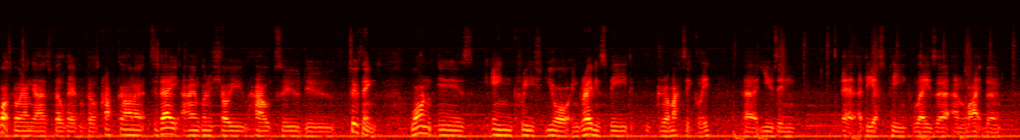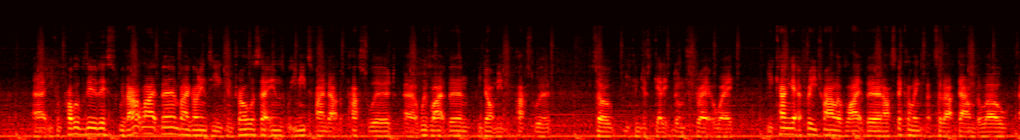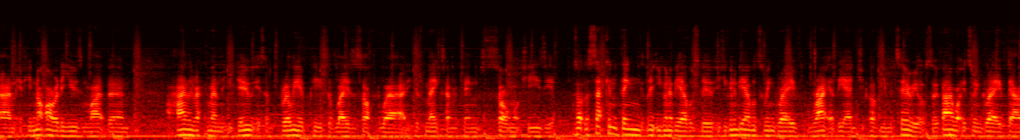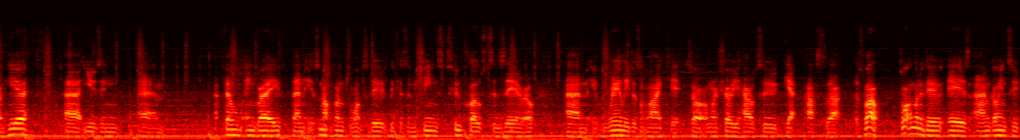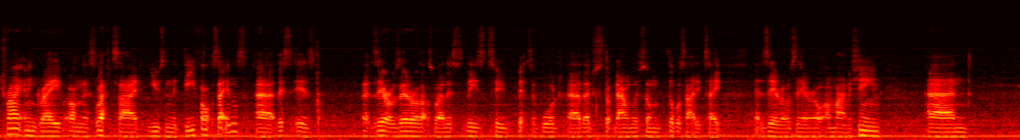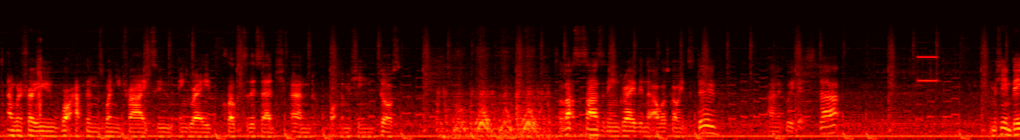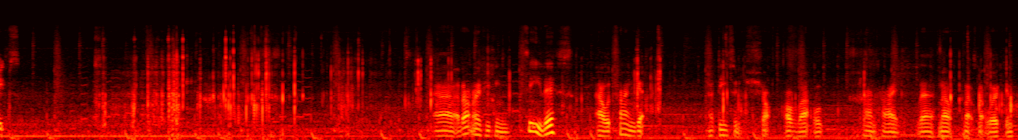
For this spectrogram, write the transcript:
What's going on guys, Phil here from Phil's Craft Corner. Today I'm going to show you how to do two things. One is increase your engraving speed dramatically uh, using a, a, DSP laser and Lightburn. Uh, you can probably do this without Lightburn by going into your controller settings but you need to find out the password. Uh, with Lightburn you don't need the password so you can just get it done straight away. You can get a free trial of Lightburn, I'll stick a link to that down below and if you're not already using Lightburn I highly recommend that you do, it's a brilliant piece of laser software and it just makes everything so much easier. So the second thing that you're going to be able to do is you're going to be able to engrave right at the edge of your material. So if I wanted to engrave down here uh, using um, a film engrave then it's not going to want to do it because the machine's too close to zero and it really doesn't like it so I'm going to show you how to get past that as well. So what I'm going to do is I'm going to try and engrave on this left side using the default settings. Uh, this is at 0, 0, that's where this, these two bits of wood, uh, they're just stuck down with some double-sided tape at 0, 0 on my machine and I'm going to show you what happens when you try to engrave close to this edge and what the machine does. So that's the size of the engraving that I was going to do. And if we hit start the machine beeps. And I don't know if you can see this. I will try and get a decent shot of that. We'll try and hide there. No that's not working.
